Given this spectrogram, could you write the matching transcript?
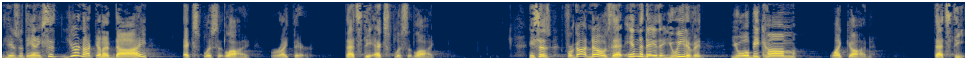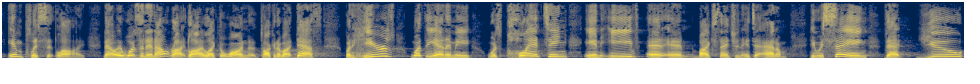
here's what the enemy says You're not going to die. Explicit lie right there. That's the explicit lie. He says, For God knows that in the day that you eat of it, you will become like God. That's the implicit lie. Now, it wasn't an outright lie like the one talking about death, but here's what the enemy was planting in Eve and, and by extension into Adam. He was saying that you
